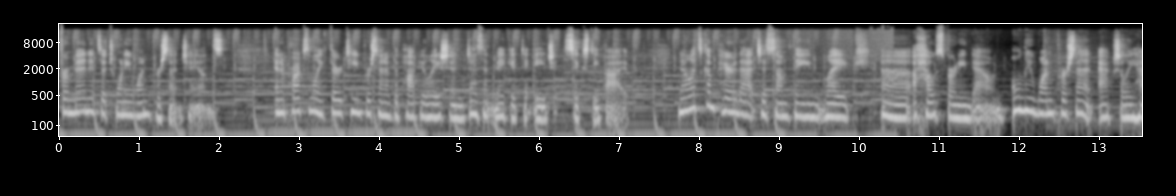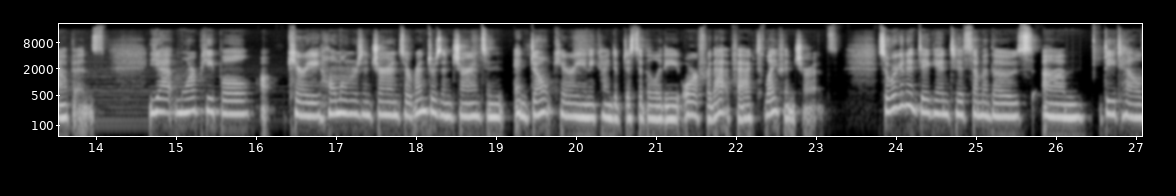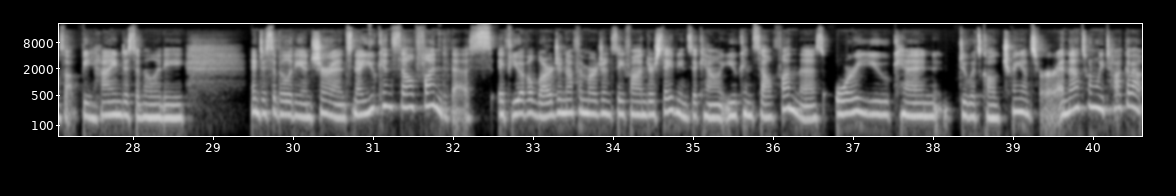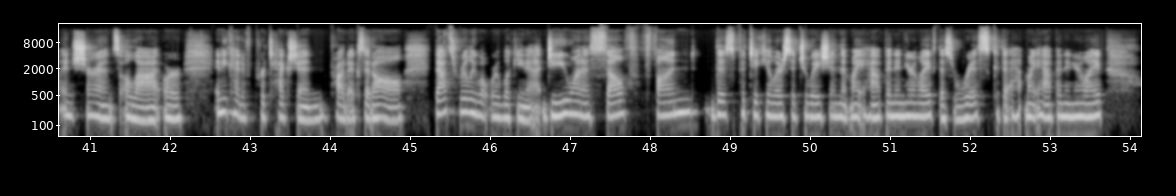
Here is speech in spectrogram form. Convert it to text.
For men, it's a 21% chance and approximately 13% of the population doesn't make it to age 65. Now let's compare that to something like uh, a house burning down. Only 1% actually happens. Yet more people uh, carry homeowners insurance or renters insurance and, and don't carry any kind of disability or, for that fact, life insurance. So we're going to dig into some of those um, details behind disability and disability insurance. Now, you can self fund this. If you have a large enough emergency fund or savings account, you can self fund this, or you can do what's called transfer. And that's when we talk about insurance a lot or any kind of protection products at all. That's really what we're looking at. Do you want to self fund this particular situation that might happen in your life, this risk that ha- might happen in your life?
